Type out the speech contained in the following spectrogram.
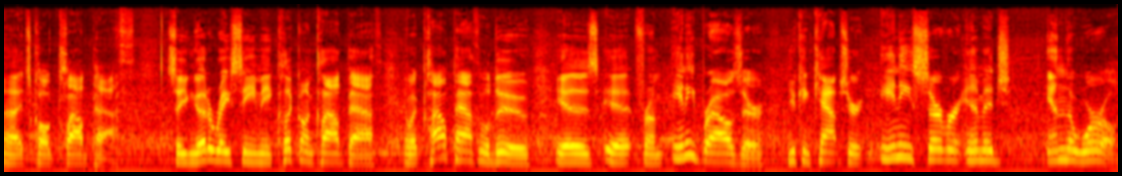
Uh, it's called CloudPath. So you can go to Racemi, click on CloudPath, and what CloudPath will do is it, from any browser, you can capture any server image in the world,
